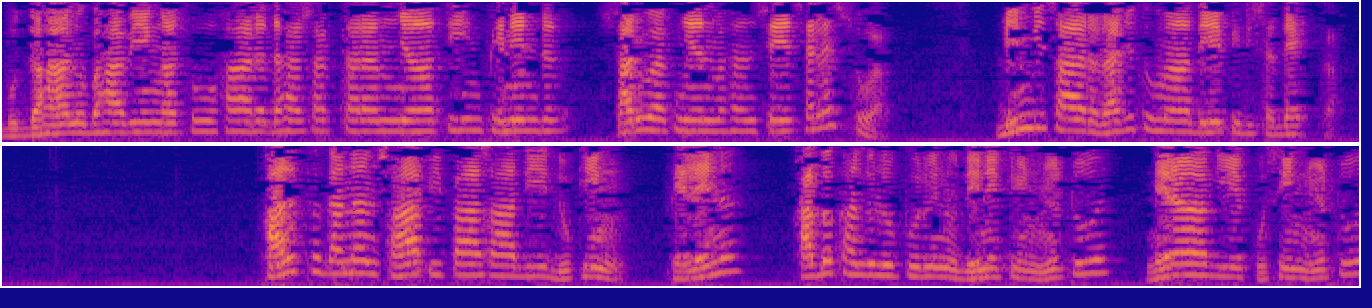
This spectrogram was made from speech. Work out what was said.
බුද්ධානුභාවයෙන් 84000ක් තරම් ඥාතීන් පෙනෙන්ද සරුවඥයන් වහන්සේ සැලැස්සුවා. බිම්බිසාර රජතුමා දේ පිරිස දැක්කා. කල්ප ගණන් සාපිපාසාදී දුකින් පෙළෙන කබ කඳුළු පුරිනු දෙනකින් යුතුව, මෙරාගිය කුසින් යුතුව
